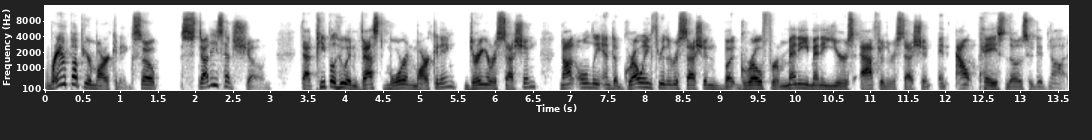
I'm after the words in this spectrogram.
ramp up your marketing. So, studies have shown that people who invest more in marketing during a recession not only end up growing through the recession, but grow for many, many years after the recession and outpace those who did not.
